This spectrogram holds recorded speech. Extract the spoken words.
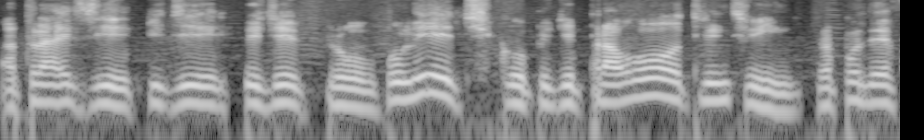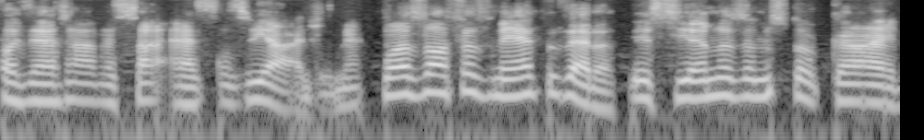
atrás de pedir, pedir para um político, pedir para outro, enfim, para poder fazer essa, essa, essas viagens, né? Então, as nossas metas eram, esse ano nós vamos tocar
